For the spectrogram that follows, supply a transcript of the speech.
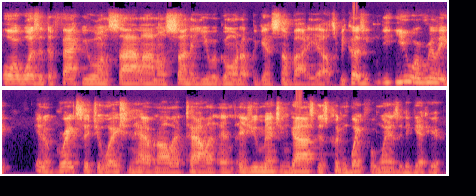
Or was it the fact you were on the sideline on Sunday, you were going up against somebody else? Because you were really in a great situation having all that talent. And as you mentioned, guys just couldn't wait for Wednesday to get here.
